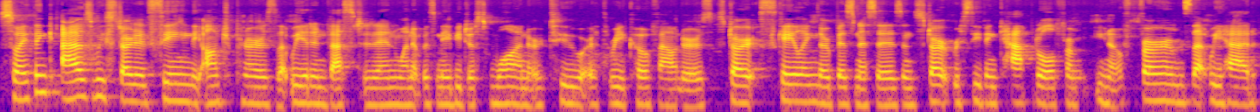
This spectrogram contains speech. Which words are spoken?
so I think as we started seeing the entrepreneurs that we had invested in when it was maybe just one or two or three co-founders start scaling their businesses and start receiving capital from, you know, firms that we had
